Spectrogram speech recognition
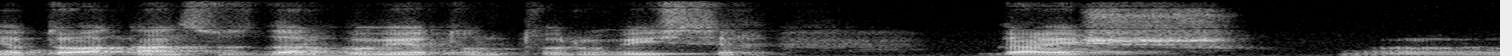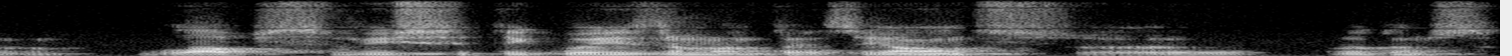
ja tu atnāc uz darba vietu un tur viss ir gaišs, uh, labs, viss ir tikko izremontēts, jauns, uh, protams,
